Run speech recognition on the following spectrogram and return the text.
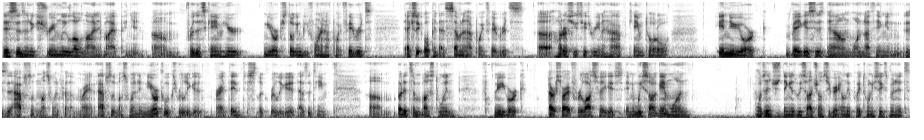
this is an extremely low line in my opinion. Um, for this game here, New York is still gonna be four and a half point favorites. They actually opened at seven and a half point favorites. Uh, 163 and a half game total in New York. Vegas is down one nothing, and this is an absolute must win for them, right? Absolute must win. And New York looks really good, right? They just look really good as a team. Um, but it's a must win for New York, or sorry, for Las Vegas. And we saw game one. What's interesting is we saw Chelsea Gray only play 26 minutes.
